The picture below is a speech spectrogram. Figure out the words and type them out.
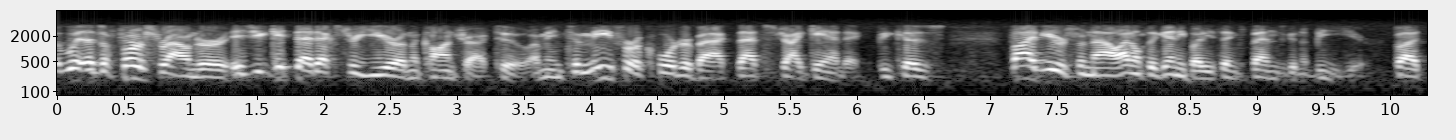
eh, as a first rounder, is you get that extra year on the contract too. I mean, to me, for a quarterback, that's gigantic because five years from now, I don't think anybody thinks Ben's going to be here. But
